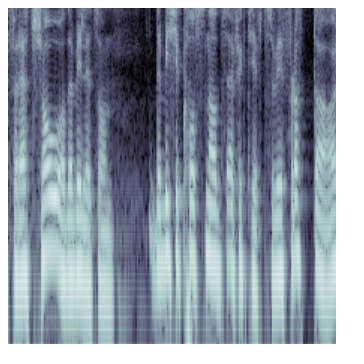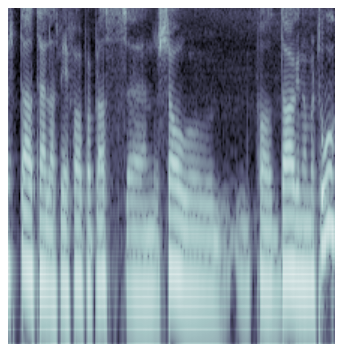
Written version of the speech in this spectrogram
for ett show, og det blir litt sånn Det blir ikke kostnadseffektivt, så vi flytta Alta til at vi får på plass en show på dag nummer to.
